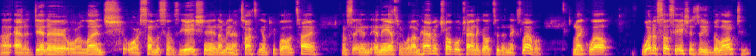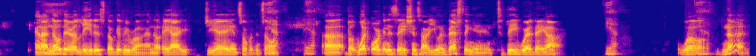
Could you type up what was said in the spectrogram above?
uh, at a dinner or a lunch or some association. I mean, I talk to young people all the time. I'm saying, and they ask me, well, I'm having trouble trying to go to the next level. I'm like, well, what associations do you belong to? And I know mm. there are leaders. Don't get me wrong. I know AIGA and so forth and so yeah. on. Yeah. Uh, but what organizations are you investing in to be where they are? Yeah. Well, yeah. none.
